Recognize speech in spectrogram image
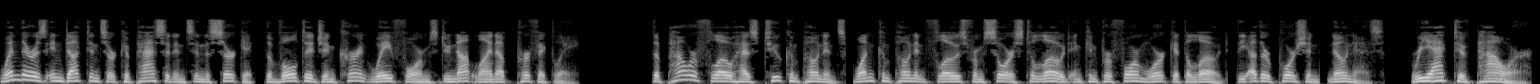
When there is inductance or capacitance in the circuit, the voltage and current waveforms do not line up perfectly. The power flow has two components, one component flows from source to load and can perform work at the load, the other portion, known as reactive power,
